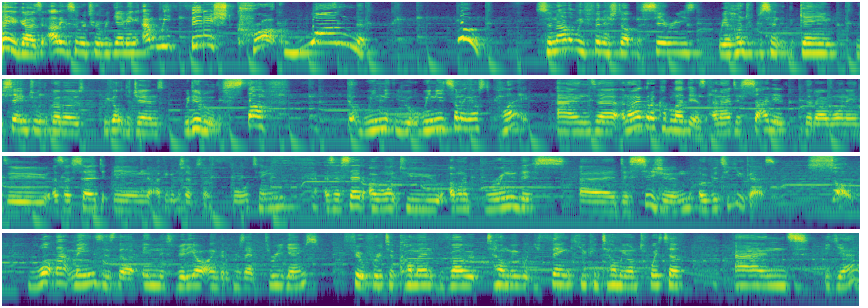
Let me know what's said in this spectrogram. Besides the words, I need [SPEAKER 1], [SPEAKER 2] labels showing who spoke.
[SPEAKER 1] Hey guys, Alex here with Trilby Gaming, and we finished Croc 1! Woo! So now that we finished up the series, we 100%ed the game, we saved all the Gobbos, we got all the gems, we did all the stuff, we need, we need something else to play. And, uh, and I got a couple ideas, and I decided that I wanted to, do, as I said in, I think it was episode 14, as I said, I want to, I want to bring this uh, decision over to you guys. So, what that means is that in this video, I'm going to present three games. Feel free to comment, vote, tell me what you think. You can tell me on Twitter. And yeah,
